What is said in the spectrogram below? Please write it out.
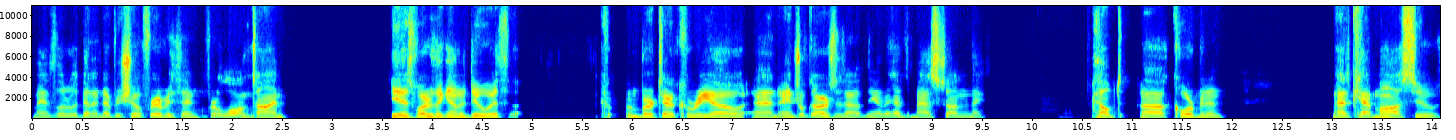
man's literally been on every show for everything for a long time. Is what are they going to do with Humberto Carrillo and Angel Garza? Now, you know, they had the masks on and they helped uh, Corbin and Madcap Moss, who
